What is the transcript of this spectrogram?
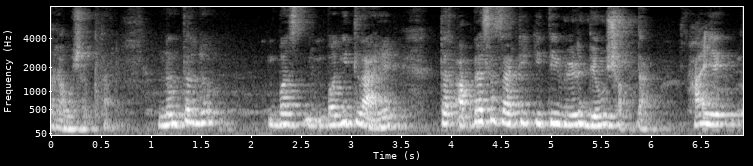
राहू शकता. नंतर जो बस बघितला आहे तर अभ्यासासाठी किती वेळ देऊ शकता? हा एक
